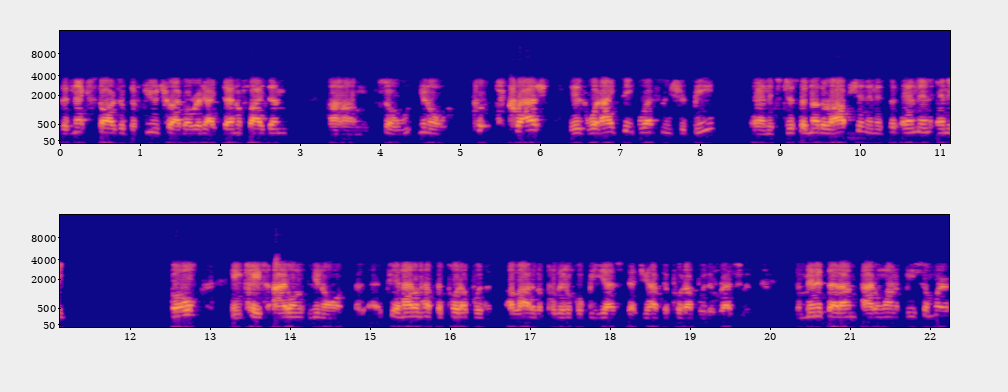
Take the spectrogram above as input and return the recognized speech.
the next stars of the future. I've already identified them. Um, so you know, Crash is what I think wrestling should be, and it's just another option, and it's and and, and it go in case I don't, you know, and I don't have to put up with a lot of the political BS that you have to put up with in wrestling. The minute that I'm, I don't want to be somewhere,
